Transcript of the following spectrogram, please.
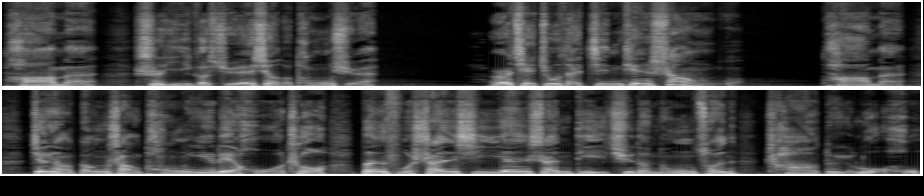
他们是一个学校的同学。而且就在今天上午，他们将要登上同一列火车，奔赴山西燕山地区的农村插队落户。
